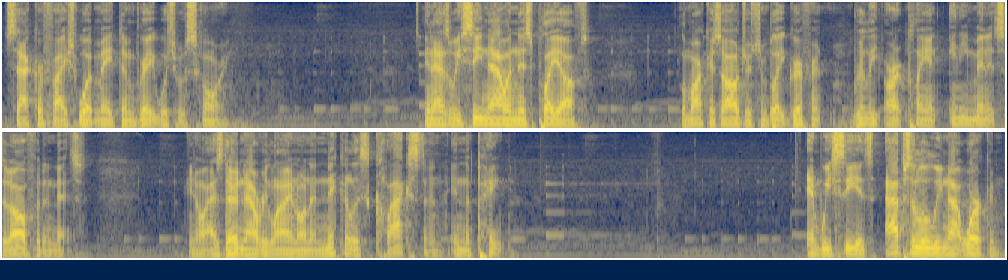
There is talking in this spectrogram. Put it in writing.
sacrifice what made them great, which was scoring. And as we see now in this playoffs, LaMarcus Aldridge and Blake Griffin really aren't playing any minutes at all for the Nets. You know, as they're now relying on a Nicholas Claxton in the paint and we see it's absolutely not working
